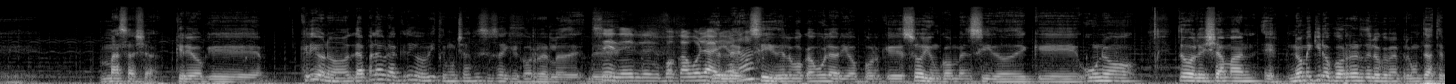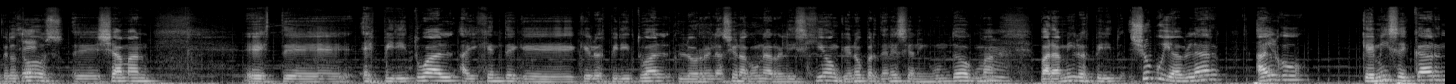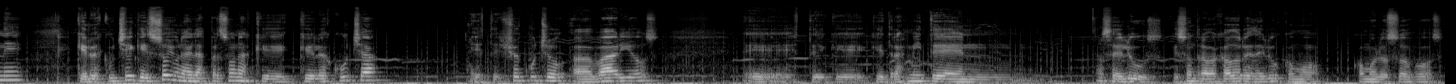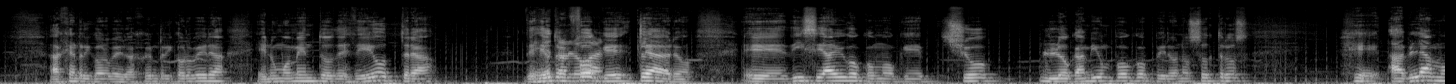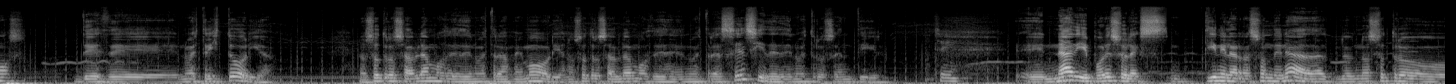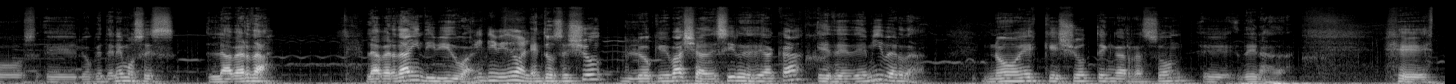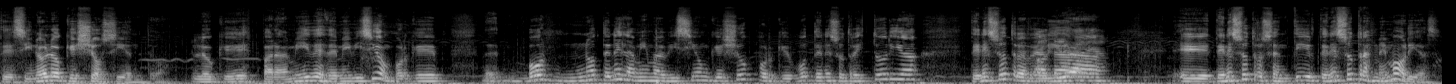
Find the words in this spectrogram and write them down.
más allá. Creo que. Creo no, la palabra creo, viste, muchas veces hay que correrla. De, sí, del vocabulario. Sí, del vocabulario, porque soy un convencido de que uno, todos le llaman, no me quiero correr de lo que me preguntaste, pero todos eh, llaman este, espiritual, hay gente que, lo espiritual lo relaciona con una religión que no pertenece a ningún dogma. Mm. Para mí lo espiritual... Yo voy a hablar algo que me hice carne, que lo escuché, que soy una de las personas que, lo escucha. Este, yo escucho a varios eh, este, que, que, transmiten, no sé, luz, que son trabajadores de luz como, como lo sos vos a Henry Corbera. Henry Corbera en un momento desde otra, desde, otro, enfoque, claro, eh, dice algo como que yo lo cambié un poco, pero nosotros eh, hablamos desde nuestra historia. Nosotros hablamos desde nuestras memorias, nosotros hablamos desde nuestra esencia y desde nuestro sentir. Sí. Eh, nadie por eso tiene la razón de nada. Nosotros eh, lo que tenemos es la verdad. La verdad individual. Individual. Entonces yo lo que vaya a decir desde acá es desde mi verdad. No es que yo tenga razón eh, de nada. Este, sino lo que yo siento. Lo que es para mí desde mi visión. Porque vos no tenés la misma visión que yo porque vos tenés otra historia tenés otra realidad, eh, tenés otro sentir, tenés otras memorias.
